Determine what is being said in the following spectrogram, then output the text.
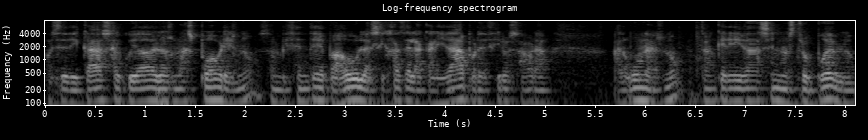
pues, dedicadas al cuidado de los más pobres, ¿no? San Vicente de Paúl, las hijas de la caridad, por deciros ahora algunas, ¿no? Tan queridas en nuestro pueblo.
